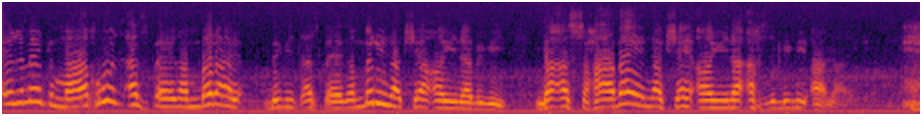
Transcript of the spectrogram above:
علم ہے کہ ماخوذ از پیغمبر ببیت از پیغمبری نقشہ آئینہ ببیت یا اصحابہ نقشہ آئینہ اخذ بی بی آلائے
